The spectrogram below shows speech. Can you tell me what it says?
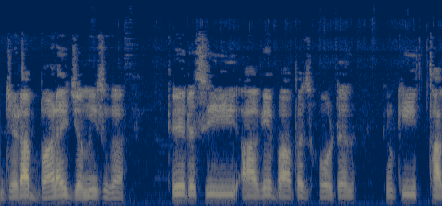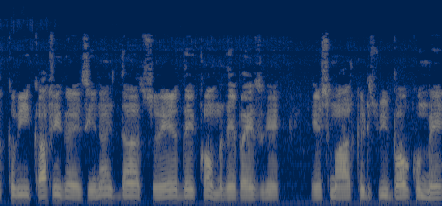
ਜਿਹੜਾ ਬੜਾ ਹੀ ਜਮੀ ਸੀਗਾ। ਫਿਰ ਅਸੀਂ ਆ ਗਏ ਵਾਪਸ ਹੋਟਲ ਕਿਉਂਕਿ ਥੱਕ ਵੀ ਕਾਫੀ ਗਏ ਸੀ ਨਾ ਇਦਾਂ ਸਵੇਰ ਦੇ ਘੁੰਮਦੇ ਪਏ ਸੀਗੇ। ਇਸ ਮਾਰਕੀਟ 'ਚ ਵੀ ਬਹੁਤ ਘੁੰਮੇ।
